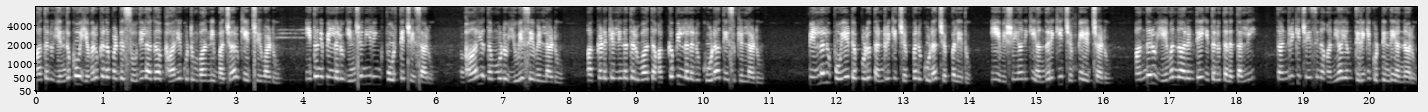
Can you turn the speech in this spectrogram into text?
అతను ఎందుకో ఎవరు కనపడ్డ సోదిలాగా భార్య కుటుంబాన్ని బజారు కీర్చేవాడు ఇతని పిల్లలు ఇంజనీరింగ్ పూర్తి చేశారు. భార్య తమ్ముడు యుఎస్ఏ వెళ్ళాడు. అక్కడికెళ్ళిన తరువాత అక్కపిల్లలను కూడా తీసుకెళ్ళాడు పిల్లలు పోయేటప్పుడు తండ్రికి చెప్పను కూడా చెప్పలేదు. ఈ విషయానికి అందరికీ చెప్పి ఏడ్చాడు. అందరూ ఏమన్నారంటే ఇతను తన తల్లి తండ్రికి చేసిన అన్యాయం తిరిగి కొట్టింది అన్నారు.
